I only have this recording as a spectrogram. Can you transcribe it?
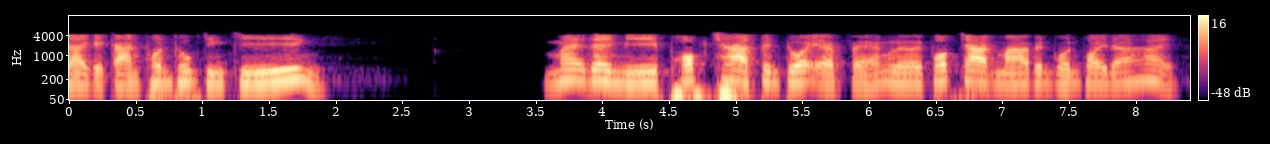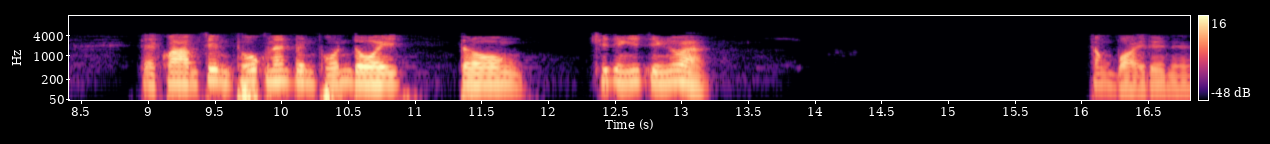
จัยแก่การพ้นทุกข์จริง ๆ ไม่ได้มีภพชาติเป็นตัวแอบแฝงเลยภพชาติมาเป็นผลพลอยได้ แต่ความสิ้นทุกข์นั้นเป็นผลโดยตรง คิดอย่างนี้จริงหรือเปล่าต้องบ่อยด้วยนะ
